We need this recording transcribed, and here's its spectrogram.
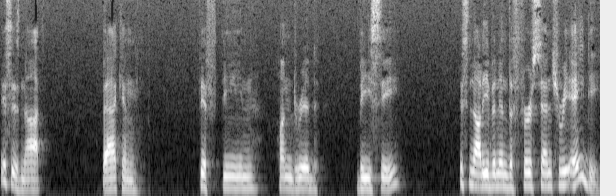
This is not back in 1500 BC. This is not even in the first century AD.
